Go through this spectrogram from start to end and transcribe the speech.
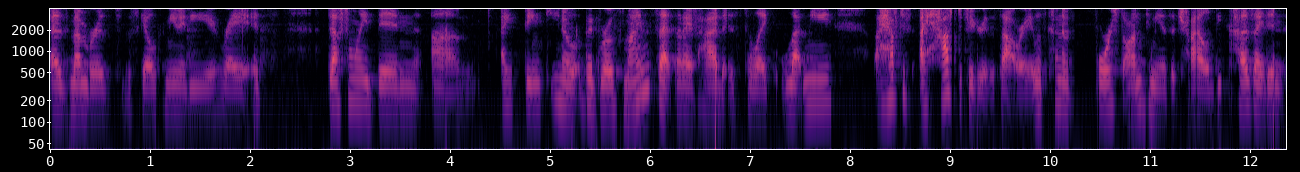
as members to the scale community, right? It's definitely been, um, I think, you know, the growth mindset that I've had is to like, let me, I have to, I have to figure this out, right? It was kind of forced onto me as a child because I didn't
